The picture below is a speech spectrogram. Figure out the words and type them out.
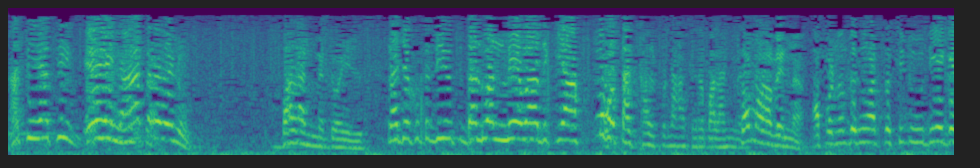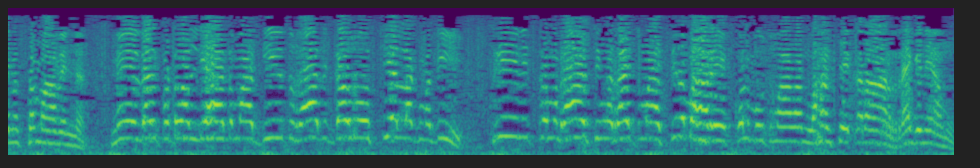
අති අති ඒ නාතර වෙනු. බලන්න ඩොයිල් රජකුට දිය යුතු දඬුවම් මේවාද කියා මොහොතක් කල්පනා කර බලන්න. සමා වෙන්න අප නොදැනුවත්ව සිදු දේ ගැන සමා වෙන්න මේ වැල්පටවල් ලියාදමා දිය යුතු රාජ ගෞරව සියල්ලක්ම දී. ශ්‍රී වික්‍රම රාජසිංහ රජතුමා සිරබහරේ කොළඹ උතුමාණන් වහන්සේ කරා රැගෙන යමු.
